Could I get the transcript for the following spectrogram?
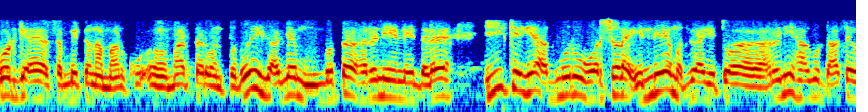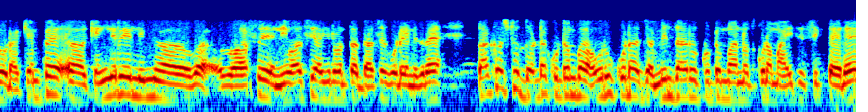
ಕೋರ್ಟ್ಗೆ ಸಬ್ಮಿಟ್ ಅನ್ನ ಮಾಡ್ಕೊ ಮಾಡ್ತಾ ಇರುವಂತದ್ದು ಈಗಾಗಲೇ ಮೃತ ಹರಣಿ ಏನಿದ್ದಾಳೆ ಈಕೆಗೆ ಹದ್ಮೂರು ವರ್ಷಗಳ ಹಿಂದೆಯೇ ಮದುವೆ ಆಗಿತ್ತು. ಹರಣಿ ಹಾಗೂ ದಾಸೇಗೌಡ, ಕೆಂಪೆ ಕೆಂಗೇರಿಯಲ್ಲಿ ವಾಸ, ನಿವಾಸಿ ಆಗಿರುವಂತ ದಾಸೇಗೌಡ ಏನಿದ್ರೆ, ಸಾಕಷ್ಟು ದೊಡ್ಡ ಕುಟುಂಬ, ಅವರು ಕೂಡ ಜಮೀನ್ದಾರು ಕುಟುಂಬ ಅನ್ನೋದು ಕೂಡ ಮಾಹಿತಿ ಸಿಗ್ತಾ ಇದೆ.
